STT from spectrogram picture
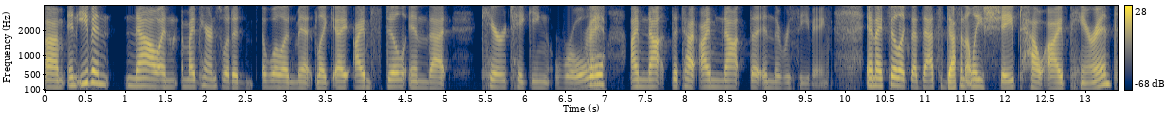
Um, and even now, and my parents would ad- will admit, like I, I'm still in that caretaking role. Right. I'm not the type I'm not the in the receiving. And I feel like that that's definitely shaped how I parent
